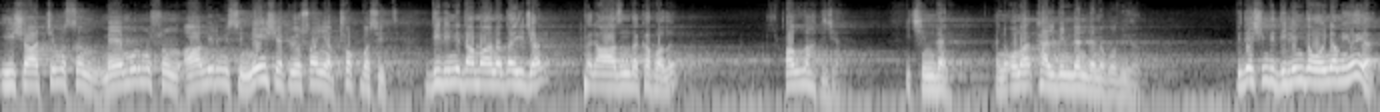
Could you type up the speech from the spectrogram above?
inşaatçı mısın, memur musun, amir misin, ne iş yapıyorsan yap. Çok basit. Dilini damağına dayayacaksın. Böyle ağzında kapalı. Allah diyeceksin. İçinden. Hani ona kalbinden demek oluyor. Bir de şimdi dilinde oynamıyor ya.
